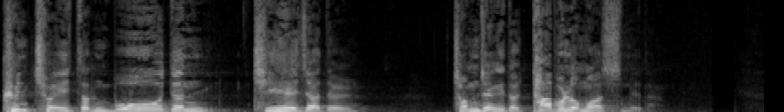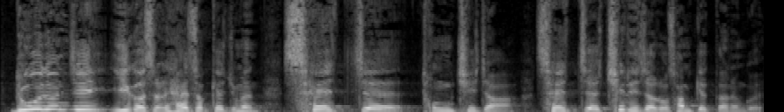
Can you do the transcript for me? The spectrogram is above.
근처에 있던 모든 지혜자들, 점쟁이들 다 불러 모았습니다. 누구든지 이것을 해석해주면 셋째 통치자, 셋째 치리자로 삼겠다는 거예요.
